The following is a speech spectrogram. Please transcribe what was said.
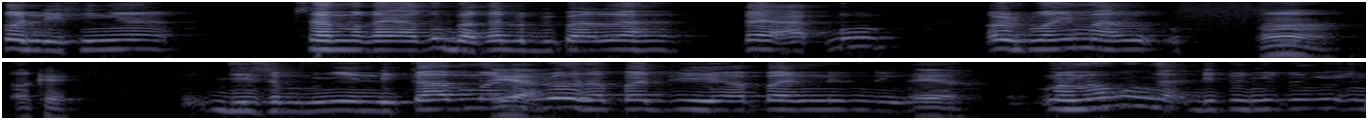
kondisinya sama kayak aku bahkan lebih parah kayak aku orang tuanya malu Ah, oke. disembunyiin di kamar Iya. terus apa di apa ini Iya. mama aku nggak ditunjuk-tunjukin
